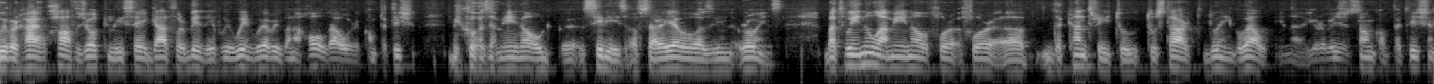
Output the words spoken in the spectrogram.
we were half, half jokingly saying, "God forbid, if we win, where are we going to hold our competition?" Because I mean, you know, uh, cities of Sarajevo was in ruins. But we knew, I mean, you know, for for uh, the country to to start doing well in a Eurovision Song Competition,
